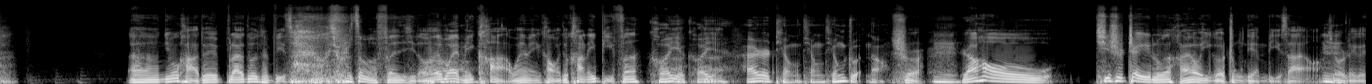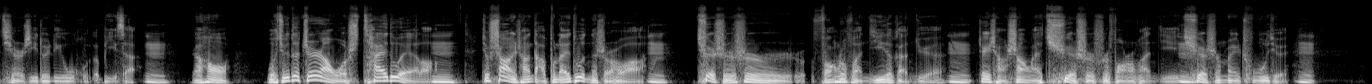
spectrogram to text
呃，纽卡对布莱顿的比赛，我就是这么分析的。我我也没看，我也没看，我就看了一比分。可以，可以，还是挺挺挺准的。是，嗯。然后，其实这一轮还有一个重点比赛啊，就是这个切尔西对利物浦的比赛。嗯。然后，我觉得真让我猜对了。嗯。就上一场打布莱顿的时候啊，嗯，确实是防守反击的感觉。嗯。这场上来确实是防守反击，确实没出去。嗯。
